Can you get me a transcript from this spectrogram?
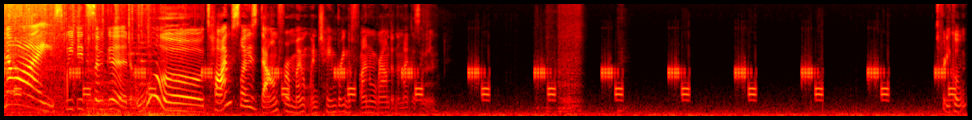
Nice! We did so good. Ooh, time slows down for a moment when chambering the final round in the magazine. Pretty cool.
